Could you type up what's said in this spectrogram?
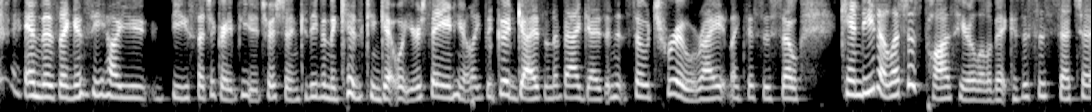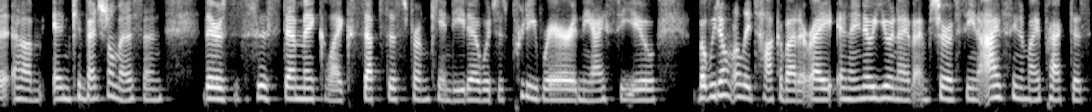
in this. I can see how you be such a great pediatrician because even the kids can get what you're saying here, like the good guys and the bad guys. And it's so true, right? Like this is so Candida. Let's just pause here a little bit because this is such a, um, in conventional medicine, there's systemic like sepsis from Candida, which is pretty rare in the ICU, but we don't really talk about it, right? And I know you and I, I'm sure have seen, I've seen in my practice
